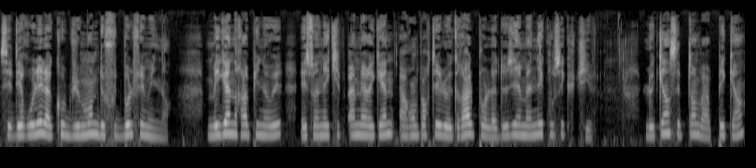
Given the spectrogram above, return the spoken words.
s'est déroulée la Coupe du Monde de football féminin. Megan Rapinoe et son équipe américaine a remporté le Graal pour la deuxième année consécutive. Le 15 septembre à Pékin,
